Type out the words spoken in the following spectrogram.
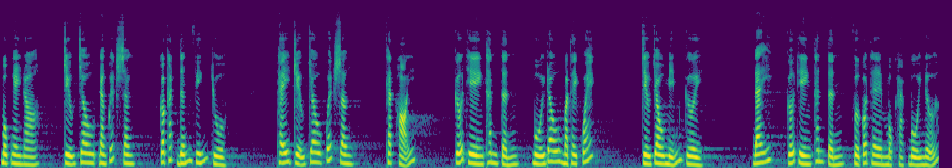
Một ngày nọ, Triệu Châu đang quét sân, có khách đến viếng chùa. Thấy Triệu Châu quét sân, khách hỏi, cửa thiền thanh tịnh, bụi đâu mà thầy quét? Triệu Châu mỉm cười. Đấy, cửa thiền thanh tịnh vừa có thêm một hạt bụi nữa.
